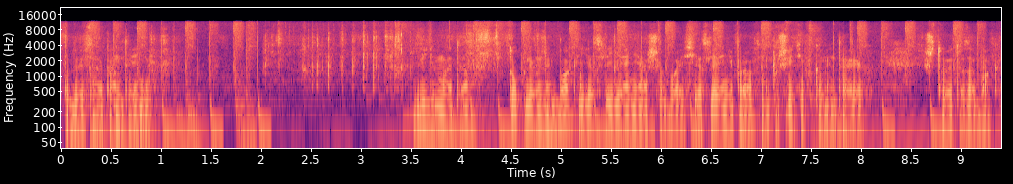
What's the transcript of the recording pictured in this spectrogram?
подвесной контейнер. Видимо, это топливный бак, если я не ошибаюсь. Если я не прав, напишите в комментариях, что это за бак.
